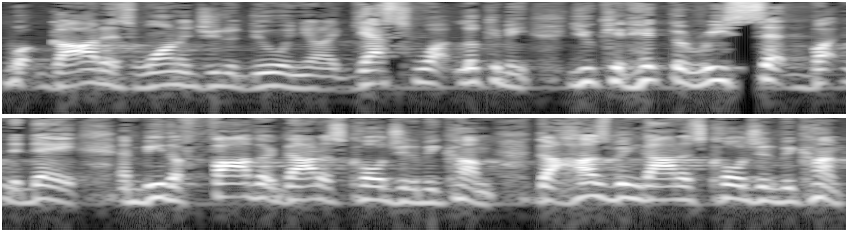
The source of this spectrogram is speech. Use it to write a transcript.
what God has wanted you to do. And you're like, guess what? Look at me. You can hit the reset button today and be the father God has called you to become, the husband God has called you to become,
